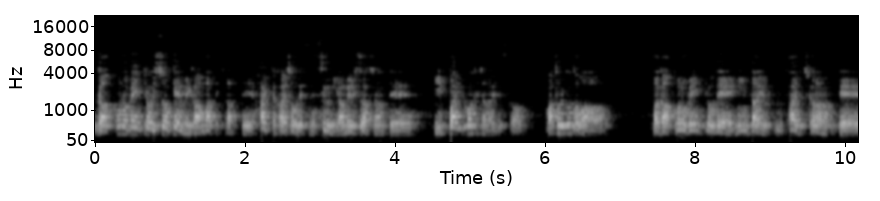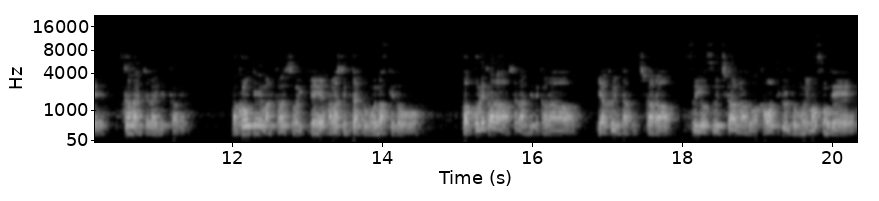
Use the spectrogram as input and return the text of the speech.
学校の勉強を一生懸命頑張ってきたって入った会社をですね、すぐに辞める人たちなんていっぱいいるわけじゃないですか。まあ、ということは、まあ、学校の勉強で忍耐力、耐える力なんてつかないんじゃないんですかね。まあ、このテーマに関してはいずれ話してみたいと思いますけど、まあ、これから社会に出てから役に立つ力通用する力などは変わってくると思いますので、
